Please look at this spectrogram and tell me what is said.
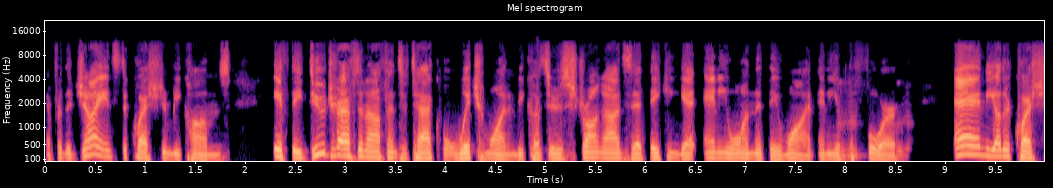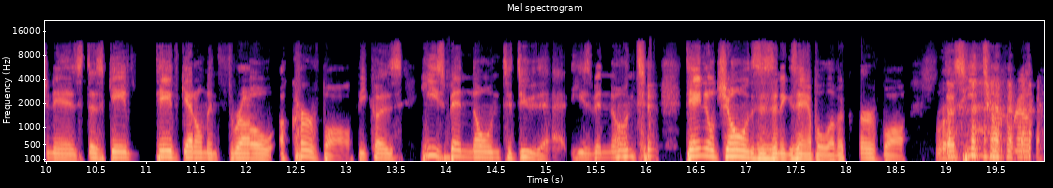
And for the Giants, the question becomes if they do draft an offensive tackle, which one? Because there's strong odds that they can get anyone that they want, any of the 4 mm-hmm. And the other question is, does Gabe Dave Gettleman throw a curveball because he's been known to do that. He's been known to. Daniel Jones is an example of a curveball. Right. Does he turn around and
